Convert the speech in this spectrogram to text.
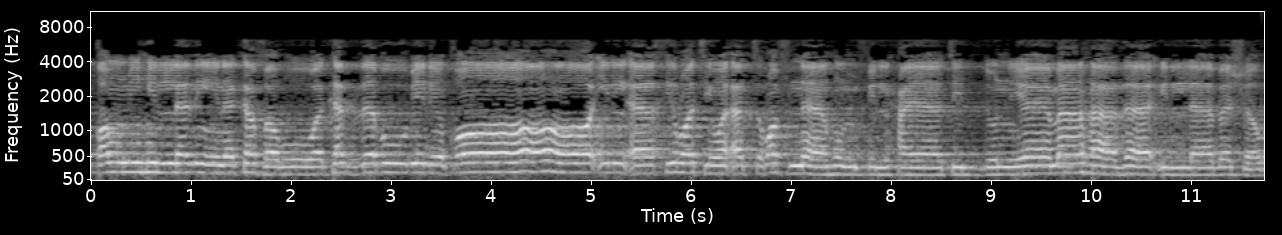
قومه الذين كفروا وكذبوا بلقاء الآخرة وأترفناهم في الحياة الدنيا ما هذا إلا بشر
